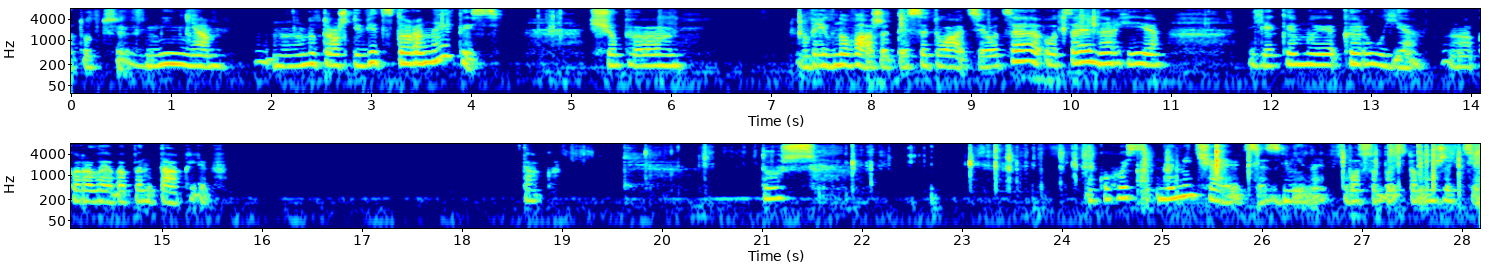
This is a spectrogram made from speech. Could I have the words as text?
тут вміння ну, трошки відсторонитись, щоб е, врівноважити ситуацію. Оце, оце енергія, якими керує е, королева Пентаклів. Так. Тож, у когось намічаються зміни в особистому житті.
